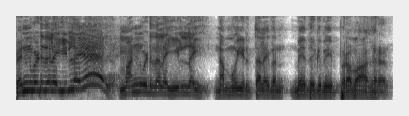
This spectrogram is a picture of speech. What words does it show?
பெண் விடுதலை இல்லையே? மண் விடுதலை இல்லை. நம்முயிர் தலைவன் மேதகவி பிரபாகரன்.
